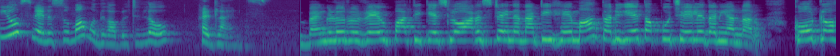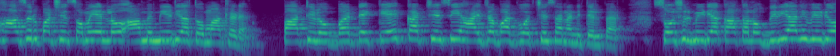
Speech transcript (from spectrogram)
న్యూస్ నేను సుమ ముందుగా బులెటిన్లో హెడ్లైన్స్. బెంగళూరు రేవ్ పార్టీ కేసులో అరెస్ట్ అయిన నటి హేమ తను ఏ తప్పు చేయలేదని అన్నారు. కోర్టులో హాజరుపరిచే సమయంలో ఆమె మీడియాతో మాట్లాడారు. పార్టీలో బర్త్డే కేక్ కట్ చేసి హైదరాబాద్ వచ్చేశానని తెలిపారు. సోషల్ మీడియా ఖాతాలో బిర్యానీ వీడియో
